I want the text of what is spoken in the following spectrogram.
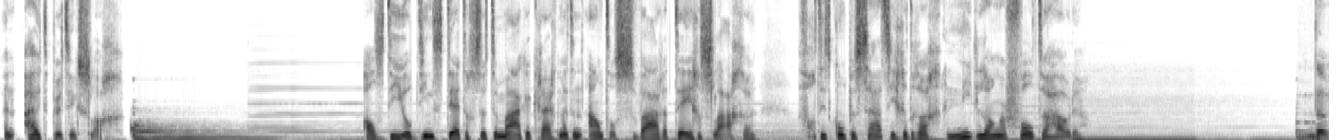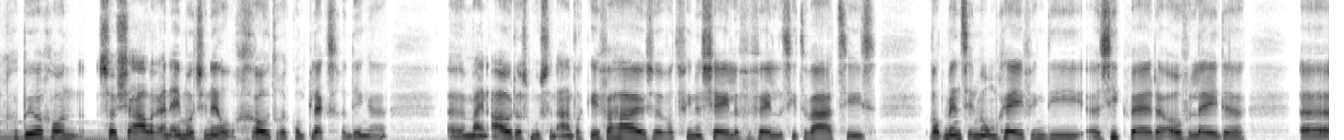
Een uitputtingsslag. Als die op diens dertigste te maken krijgt met een aantal zware tegenslagen, valt dit compensatiegedrag niet langer vol te houden. Er gebeuren gewoon socialer en emotioneel grotere, complexere dingen. Uh, mijn ouders moesten een aantal keer verhuizen, wat financiële vervelende situaties wat mensen in mijn omgeving die uh, ziek werden, overleden. Uh,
